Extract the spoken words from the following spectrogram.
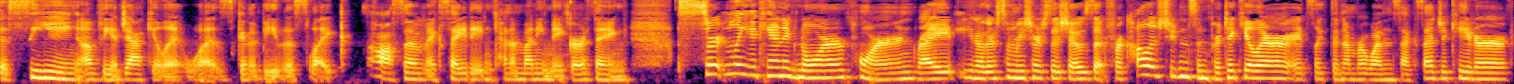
The seeing of the ejaculate was going to be this like awesome, exciting kind of moneymaker thing. Certainly, you can't ignore porn, right? You know, there's some research that shows that for college students in particular, it's like the number one sex educator.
